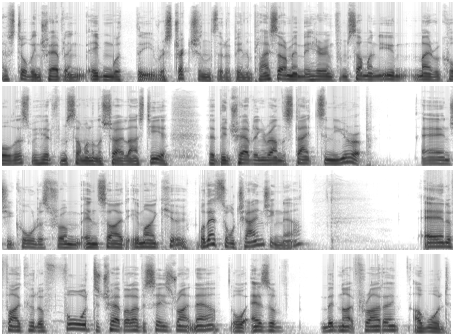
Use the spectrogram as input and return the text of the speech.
have still been travelling, even with the restrictions that have been in place. I remember hearing from someone, you may recall this, we heard from someone on the show last year who had been travelling around the States and Europe, and she called us from inside MIQ. Well, that's all changing now. And if I could afford to travel overseas right now, or as of midnight Friday, I would.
